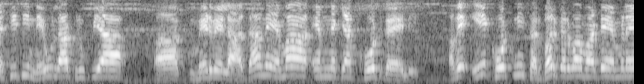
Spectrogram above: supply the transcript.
એંશીથી નેવું લાખ રૂપિયા મેળવેલા હતા અને એમાં એમને ક્યાંક ખોટ ગયેલી. હવે એ ખોટની સરભર કરવા માટે એમણે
